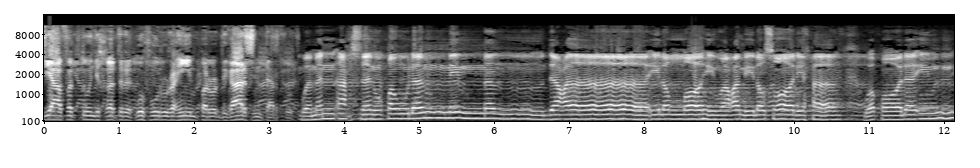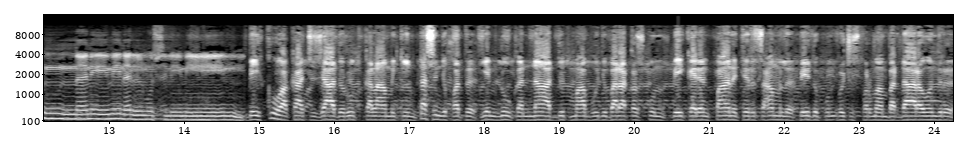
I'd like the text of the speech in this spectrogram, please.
ضیافت تہنٛدِ خٲطرٕ غفور الرحیم پروردگار سٕنٛدِ طرفہٕ ومن أحسن قولا ممن دعا إلى الله وعمل صالحا وقال إنني من المسلمين. کتھ چھُ زیادٕ رُت کلامہٕ کِنۍ تسٕنٛدِ کھۄتہٕ ییٚمۍ لوٗکن ناد دیُت معبوٗدِ پانہٕ تہِ رٕژ عملہٕ بیٚیہِ دوٚپُن بہٕ چھُس فرمان بردار أنٛدرٕ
